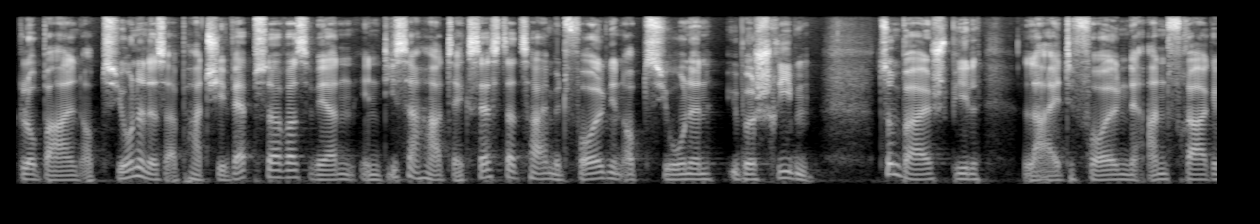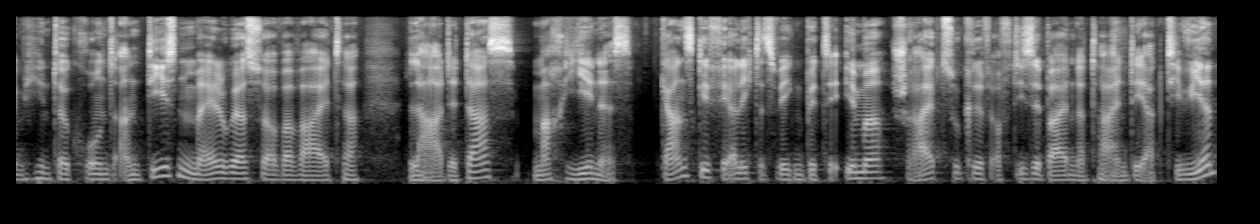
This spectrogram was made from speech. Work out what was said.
globalen Optionen des Apache Web Servers werden in dieser HT-Access-Datei mit folgenden Optionen überschrieben. Zum Beispiel leite folgende Anfrage im Hintergrund an diesen Malware-Server weiter, lade das, mach jenes. Ganz gefährlich, deswegen bitte immer Schreibzugriff auf diese beiden Dateien deaktivieren.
